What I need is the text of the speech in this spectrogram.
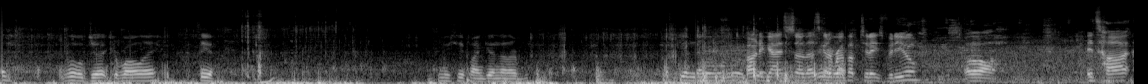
A little Jack Crevalle. See ya. Let me see if I can get another. Get another one. Alrighty, guys. So that's gonna wrap up today's video. Oh, it's hot.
